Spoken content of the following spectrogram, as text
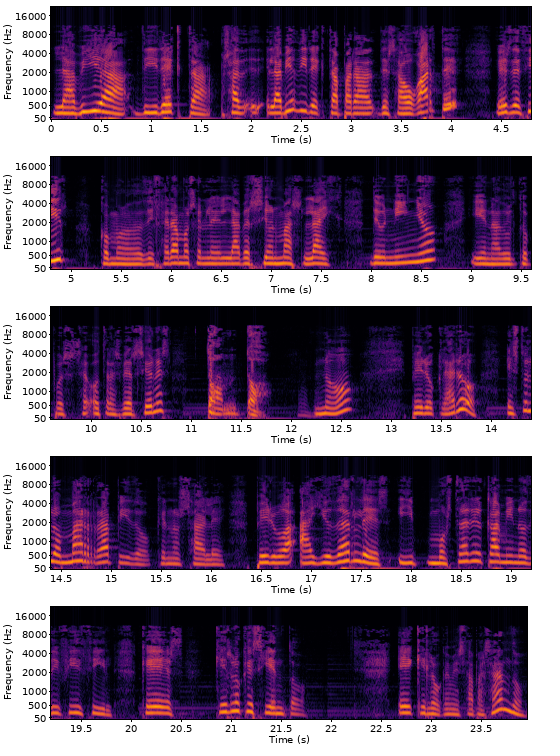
la vía directa, o sea, la vía directa para desahogarte, es decir, como dijéramos en la versión más light de un niño y en adulto pues otras versiones, tonto, ¿no? Pero claro, esto es lo más rápido que nos sale. Pero a- ayudarles y mostrar el camino difícil, que es, ¿qué es lo que siento? Eh, ¿Qué es lo que me está pasando?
